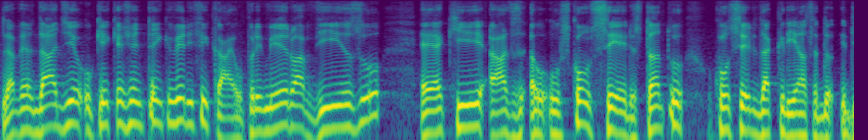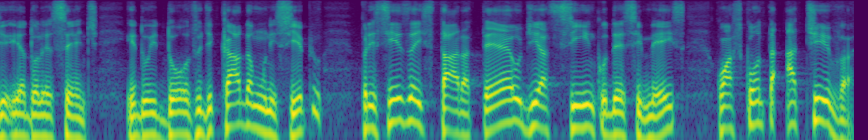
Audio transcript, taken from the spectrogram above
Na verdade, o que, que a gente tem que verificar? O primeiro aviso é que as, os conselhos, tanto o Conselho da Criança e Adolescente e do Idoso de cada município, precisa estar até o dia 5 desse mês com as contas ativas.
